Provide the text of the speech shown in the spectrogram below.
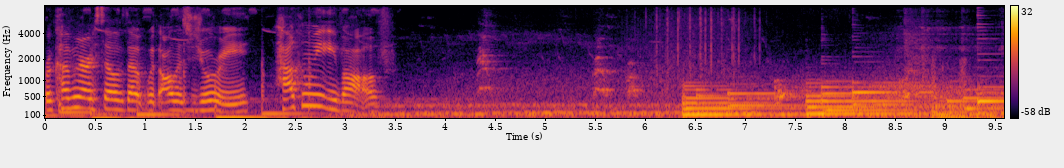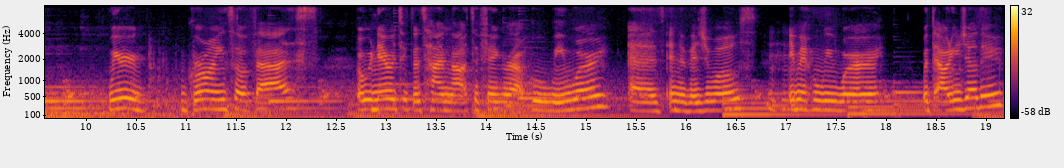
We're covering ourselves up with all this jewelry. How can we evolve? We were growing so fast, but we never took the time out to figure out who we were as individuals, mm -hmm. even who we were without each other.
